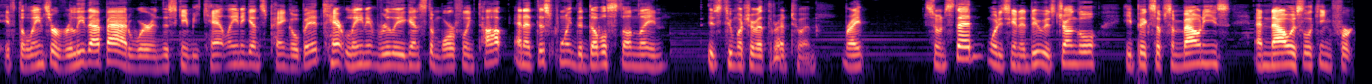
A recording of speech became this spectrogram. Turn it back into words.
if the lanes are really that bad, where in this game he can't lane against Pango Bid, can't lane it really against the Morphling top, and at this point the double stun lane is too much of a threat to him, right? So instead, what he's going to do is jungle, he picks up some bounties, and now is looking for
